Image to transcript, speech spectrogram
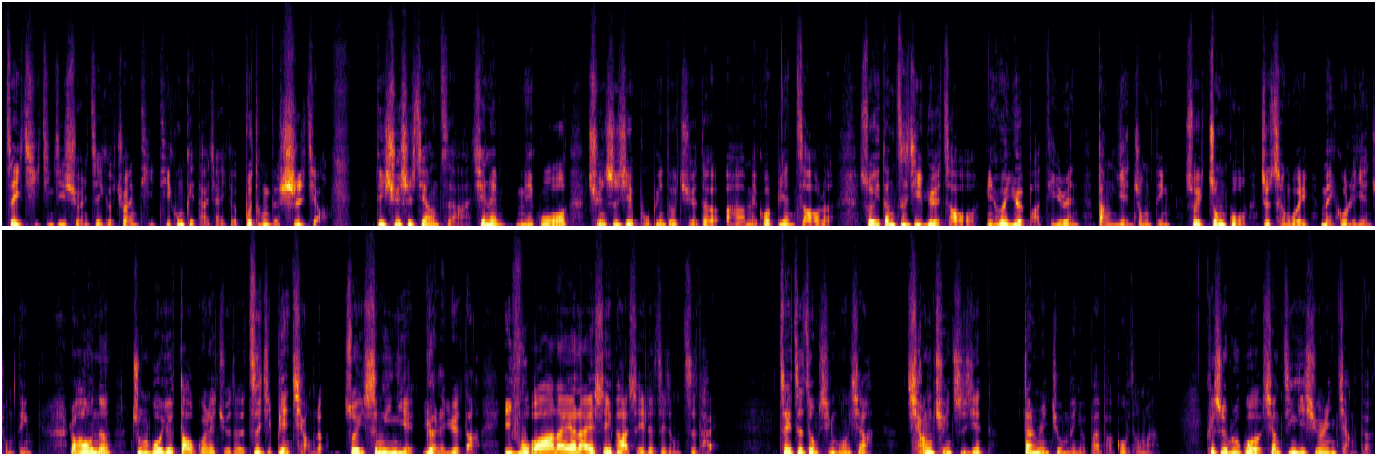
这一期《经济学人》这个专题提供给大家一个不同的视角。的确是这样子啊！现在美国全世界普遍都觉得啊，美国变糟了。所以当自己越糟哦，你会越把敌人当眼中钉，所以中国就成为美国的眼中钉。然后呢，中国又倒过来觉得自己变强了，所以声音也越来越大，一副啊来呀来，谁怕谁的这种姿态。在这种情况下，强权之间当然就没有办法沟通啊。可是如果像经济学人讲的，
